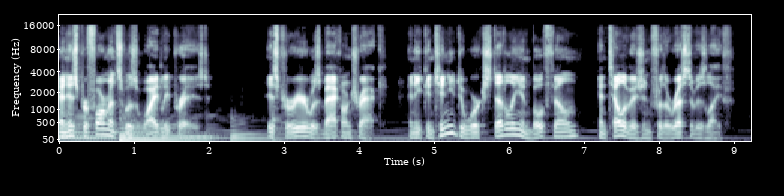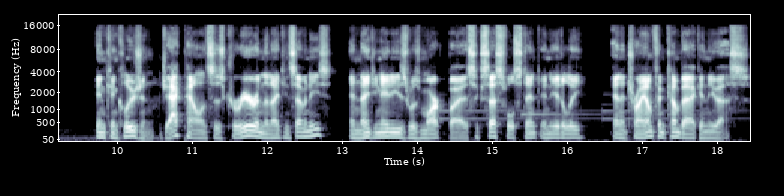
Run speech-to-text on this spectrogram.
and his performance was widely praised. His career was back on track, and he continued to work steadily in both film and television for the rest of his life. In conclusion, Jack Palance's career in the 1970s and 1980s was marked by a successful stint in Italy and a triumphant comeback in the US.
